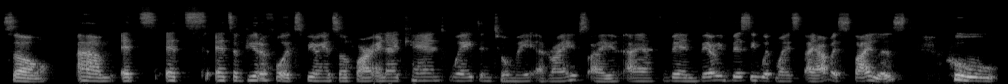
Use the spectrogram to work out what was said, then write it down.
So um, it's it's it's a beautiful experience so far, and I can't wait until May arrives. I I have been very busy with my. I have a stylist who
